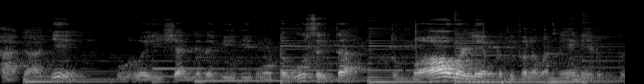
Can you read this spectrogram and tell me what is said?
ಹಾಗಾಗಿ ಪೂರ್ವ ಈಶಾನ್ಯದ ಬೀದಿ ನೋಟವೂ ಸಹಿತ ತುಂಬಾ ಒಳ್ಳೆಯ ಪ್ರತಿಫಲವನ್ನೇ ನೀಡುತ್ತದೆ.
